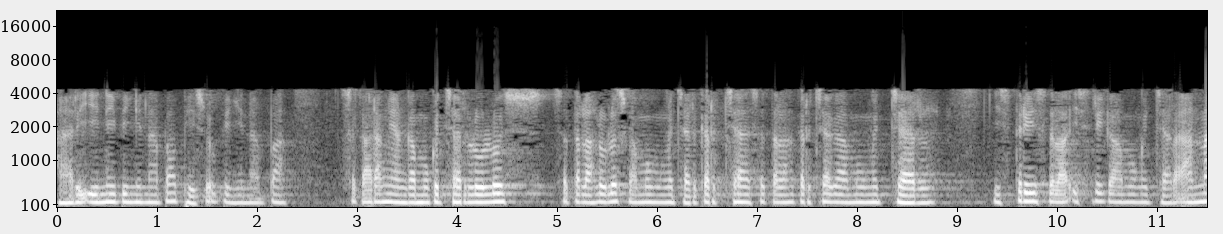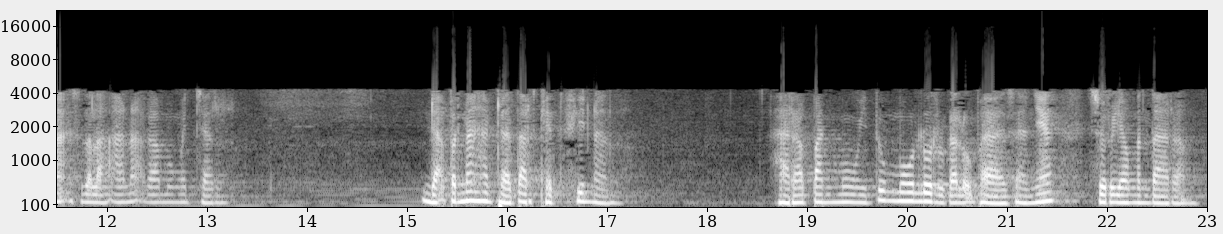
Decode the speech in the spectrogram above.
Hari ini pingin apa, besok pingin apa. Sekarang yang kamu kejar lulus, setelah lulus kamu mengejar kerja, setelah kerja kamu ngejar istri, setelah istri kamu ngejar anak, setelah anak kamu ngejar tidak pernah ada target final. Harapanmu itu mulur kalau bahasanya Surya Mentara.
